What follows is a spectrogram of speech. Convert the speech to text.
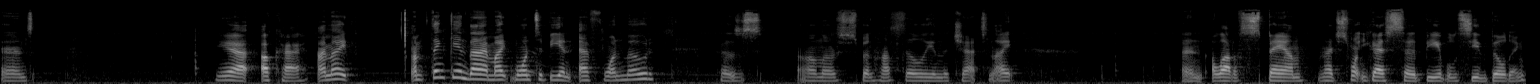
and yeah, okay. I might I'm thinking that I might want to be in F1 mode because I don't know, there's just been hostility in the chat tonight and a lot of spam, and I just want you guys to be able to see the building.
